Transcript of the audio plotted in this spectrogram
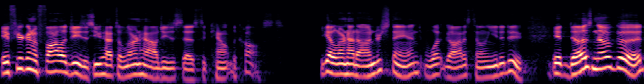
If you're going to follow Jesus, you have to learn how, Jesus says, to count the cost. You got to learn how to understand what God is telling you to do. It does no good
